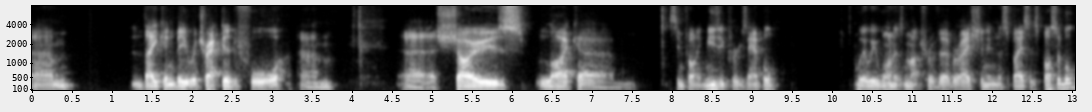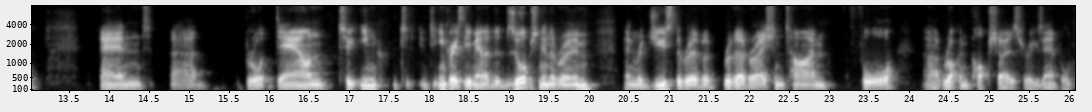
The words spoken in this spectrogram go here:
um, they can be retracted for um, uh, shows like um, symphonic music, for example, where we want as much reverberation in the space as possible. And uh, brought down to, inc to, to, increase the amount of absorption in the room and reduce the rever reverberation time for uh, rock and pop shows, for example.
